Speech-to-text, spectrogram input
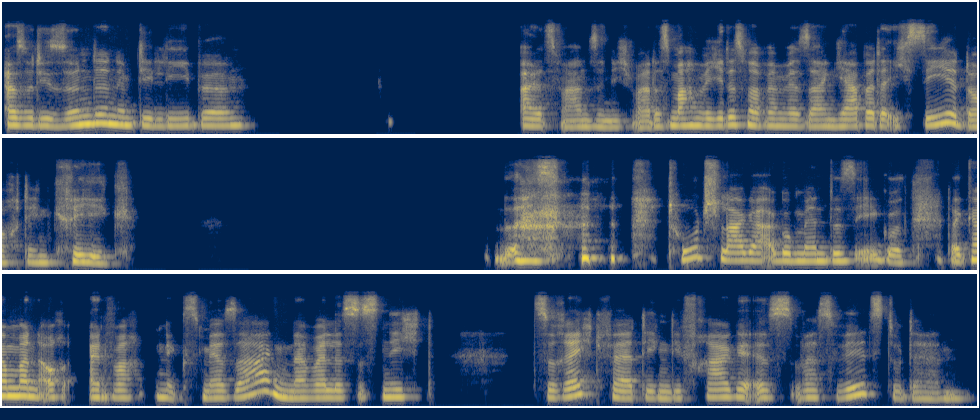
Also die Sünde nimmt die Liebe als wahnsinnig wahr. Das machen wir jedes Mal, wenn wir sagen, ja, aber ich sehe doch den Krieg. Totschlagerargument des Egos. Da kann man auch einfach nichts mehr sagen, ne? weil es ist nicht zu rechtfertigen. Die Frage ist, was willst du denn,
